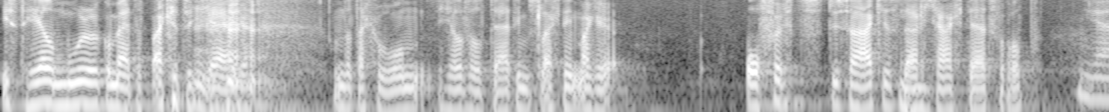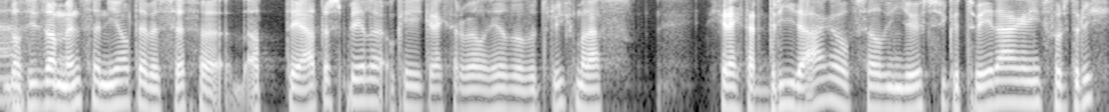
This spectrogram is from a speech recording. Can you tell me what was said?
is het heel moeilijk om mij te pakken te krijgen. Omdat dat gewoon heel veel tijd in beslag neemt. Maar je offert, tussen haakjes, daar graag tijd voor op. Ja. Dat is iets dat mensen niet altijd beseffen. Dat theater spelen, oké, je krijgt daar wel heel veel voor terug, maar is, je krijgt daar drie dagen, of zelfs in jeugdstukken twee dagen iets voor terug.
